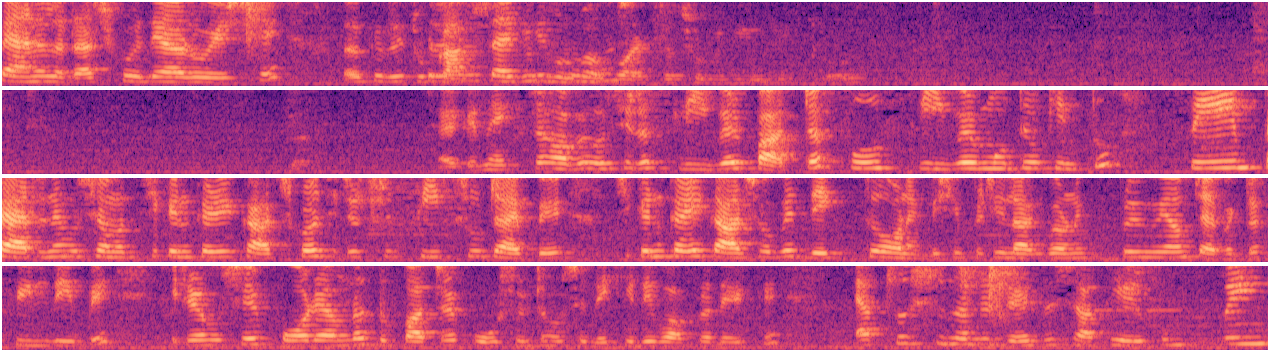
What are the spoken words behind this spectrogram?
প্যানেল অ্যাটাচ করে দেওয়া রয়েছে। Okay thank you so much একটা ছবি দিয়ে দিই ক্লোজ ওকে নেক্সটটা হবে হচ্ছে এটা স্লিভের পার্টটা ফুল স্লিভের মধ্যেও কিন্তু সেম প্যাটার্নে হচ্ছে আমাদের চিকেন কারির কাজ করে, যেটা হচ্ছে সি থ্রু টাইপের চিকেন কারির কাজ হবে দেখতেও অনেক বেশি প্রিটি লাগবে, অনেক প্রিমিয়াম টাইপ একটা ফিল দেবে। এটা হচ্ছে পরে আমরা দুপাটার পোর্শনটা হচ্ছে দেখিয়ে দেবো আপনাদেরকে। এত সুন্দর একটা ড্রেসের সাথে এরকম পিঙ্ক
